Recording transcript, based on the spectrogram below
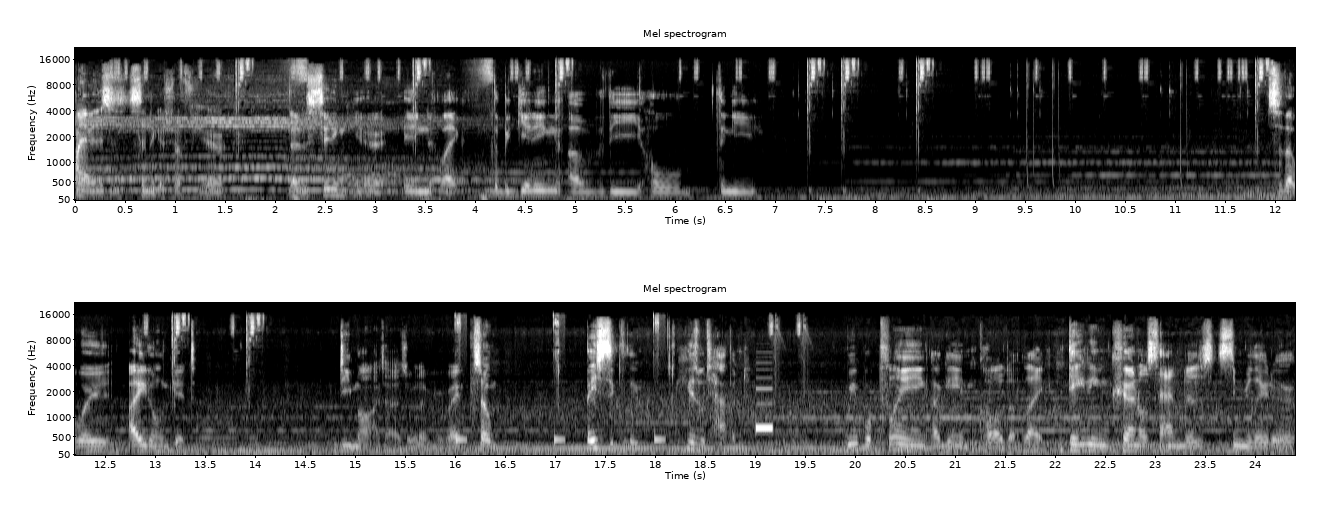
Oh yeah, this is Syndicate Straffer here. That is sitting here in like the beginning of the whole thingy. So that way I don't get demonetized or whatever, right? So basically, here's what happened. We were playing a game called like Dating Colonel Sanders Simulator,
